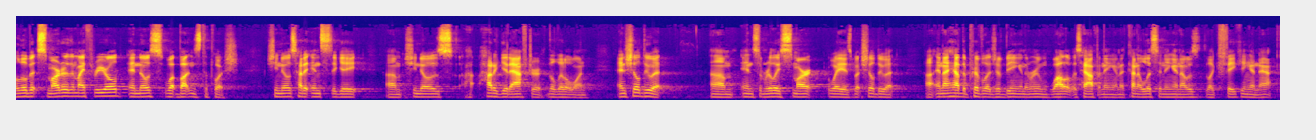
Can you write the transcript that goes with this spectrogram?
a little bit smarter than my three year old and knows what buttons to push. She knows how to instigate, um, she knows how to get after the little one. And she'll do it um, in some really smart ways, but she'll do it. Uh, and I had the privilege of being in the room while it was happening and kind of listening, and I was like faking a nap.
